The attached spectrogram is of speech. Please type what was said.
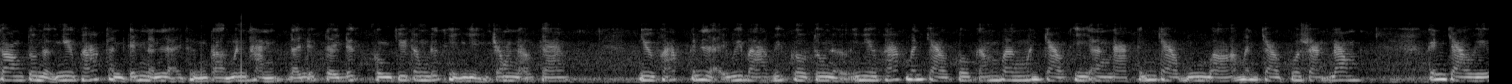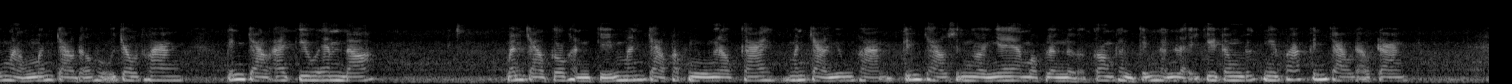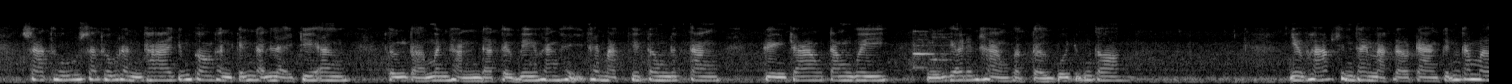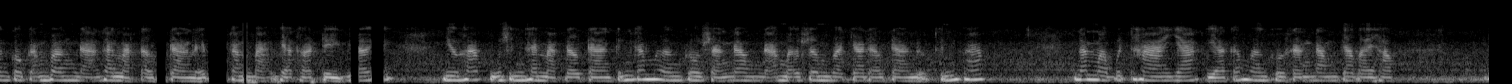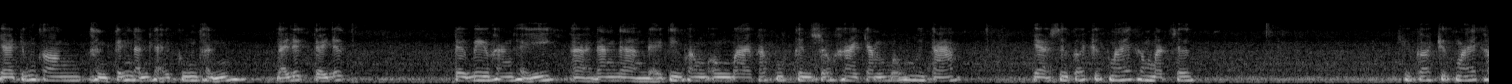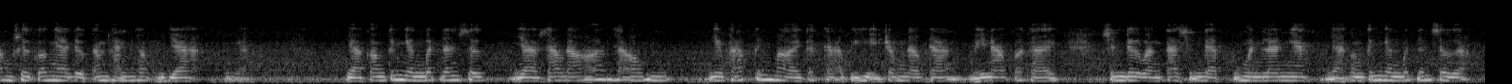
Con tu nữ Như Pháp thành kính lĩnh lễ Thượng tọa Minh Hạnh Đại Đức Tự Đức cùng chư trong Đức hiện diện trong đạo tràng Như Pháp kính lễ quý bà biết cô tu nữ. Như Pháp mến chào cô Cẩm Vân, Mến chào Thi An Đạt, Kính chào Buông Bỏ, Mến chào cô sạn Đông. Kính chào Hiển Mộng, Mến chào Đậu Hữu Châu Thoan Kính chào IQ em đó. Mến chào cô Hành Kiểm, mến chào Pháp Nguồn Lào Cai, mến chào Nhung Phạm, kính chào xin ngồi nghe một lần nữa con thành kính lãnh lễ chư Tông Đức Như Pháp, kính chào đạo tràng. Sa thú, sa thú lành thai, chúng con thành kính lãnh lễ tri ân, Thượng tọa Minh Hạnh đã từ bi hoan hỷ thay mặt chư Tông Đức Tăng, truyền trao tâm quy, ngũ giới đến hàng Phật tử của chúng con. Như Pháp xin thay mặt đạo tràng kính cảm ơn cô Cẩm Vân đã thay mặt đạo tràng để thăm bạn và thọ trì giới. Như Pháp cũng xin thay mặt đạo tràng kính cảm ơn cô Sạng Đông đã mở sum và cho đạo tràng được thính Pháp. Nam Mô Bích Hai Giác và dạ, cảm ơn cô Sạng Đông cho bài học. Và chúng con thành kính đảnh lễ cung thỉnh Đại Đức Đại Đức. Từ bi hoan hỷ à, đăng đàn để tiên phong ông bài Pháp Quốc Kinh số 248 dạ sư có trước máy không bạch sư? Sư có trước máy không? Sư có nghe được âm thanh không? Dạ dạ. Dạ con kính nhân bích đến sư. Và sau đó sau như pháp kính mời tất cả quý vị trong đạo tràng vị nào có thể xin đưa bàn tay xinh đẹp của mình lên nha. Dạ con kính nhân bích đến sư ạ. À.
